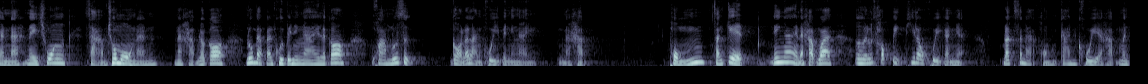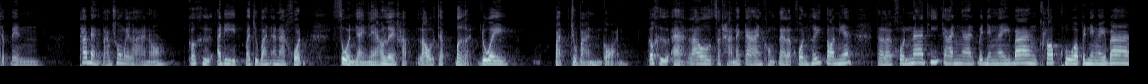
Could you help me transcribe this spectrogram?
กันนะ ในช่วงสามชั่วโมงนั้นนะครับ แล้วก็รูปแบบการคุยเป็นยังไง แล้วก็ความรู้สึกก่อนและหลังคุยเป็นยังไงนะครับ ผมสังเกต ง่ายๆนะครับว่าเออแล้วท็อปิกที่เราคุยกันเนี่ยลักษณะของการคุยอะครับมันจะเป็นถ้าแบ่งตามช่วงเวลาเนาะก็คืออดีตปัจจุบันอนาคตส่วนใหญ่แล้วเลยครับ เราจะเปิดด้วยปัจจุบันก่อน ก็คืออ่าเล่าสถานการณ์ของแต่ละคนเฮ้ยตอนเนี้ยแต่ละคนหน้าที่การงานเป็นยังไงบ้าง ครอบครัวเป็นยังไงบ้าง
